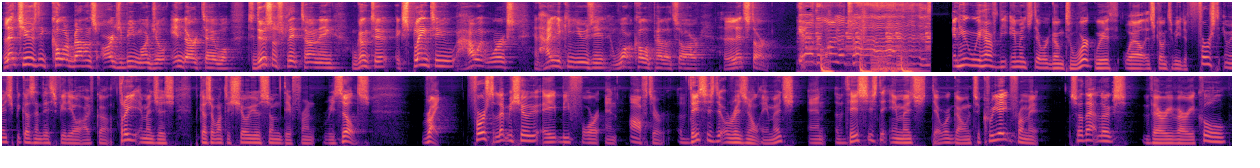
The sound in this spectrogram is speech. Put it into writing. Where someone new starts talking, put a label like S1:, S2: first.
S1: Let's use the color balance RGB module in Darktable to do some split toning. I'm going to explain to you how it works and how you can use it and what color palettes are. Let's start. And here we have the image that we're going to work with. Well, it's going to be the first image because in this video I've got three images because I want to show you some different results. Right, first let me show you a before and after this is the original image and this is the image that we're going to create from it. So that looks very, very cool.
